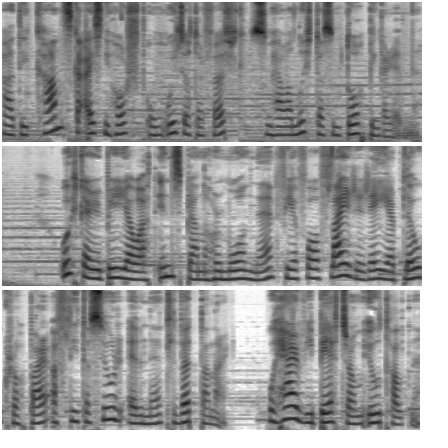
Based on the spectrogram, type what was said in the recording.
har de kanska eisen i hårst om utgjøtterfolk som har nytta som dopingarevne. Urkar byrja byrja at innspranna hormonene for å få flere reier blåkroppar av flyta surevne til vøttanar, og her vi betra om uttaltene.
